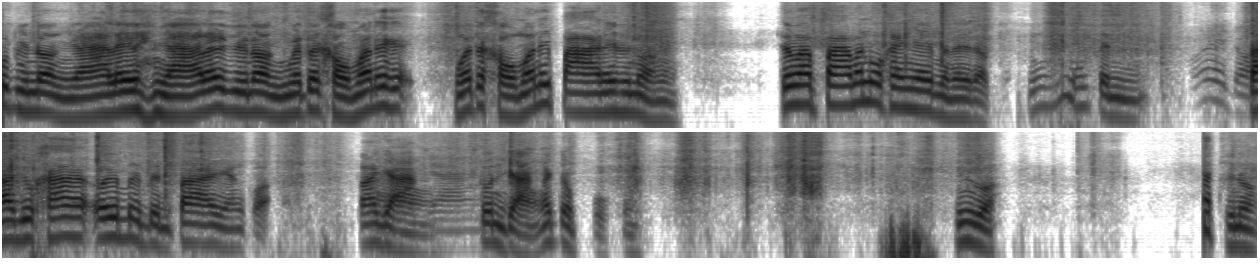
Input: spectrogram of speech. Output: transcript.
ยพี่น้องหยาเลยหยาเลยพี่น้องมันจะเข้ามาได้มันจะเข้ามาในป่าเลยพี่น้อง แต่ว่าป่ามันบ่ใครใหญ่ปานใดดอกมันเป็นเฮ้ยดอกป่ายูคาเอ้ยมันเป็นป่าหยังกว่าป่ายางยางต้นยางก็จะปลูก นี่นี่บ่พี่น้อง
